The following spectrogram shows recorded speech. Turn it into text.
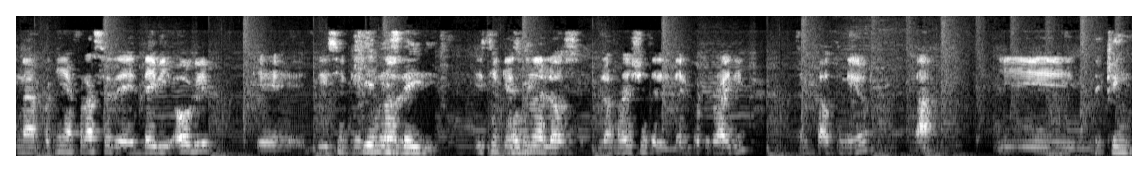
una pequeña frase de David Ogley que dicen que ¿Quién es uno es de, David? dicen que es Ogley? uno de los, los reyes del, del copywriting en Estados Unidos. ¿tá? Y, The King.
